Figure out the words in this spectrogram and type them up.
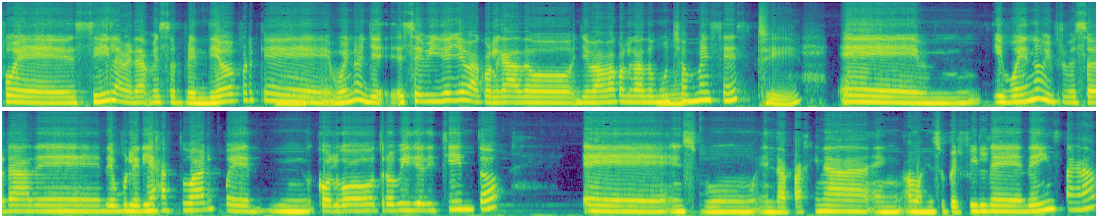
Pues sí, la verdad me sorprendió porque, bueno, ese vídeo lleva colgado, llevaba colgado muchos meses. Sí. Eh, y bueno, mi profesora de, de bulerías actual, pues mm, colgó otro vídeo distinto eh, en su en la página, en, vamos, en su perfil de, de Instagram.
